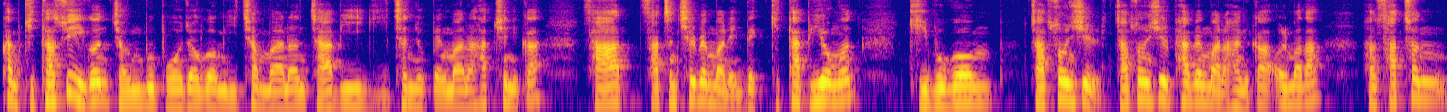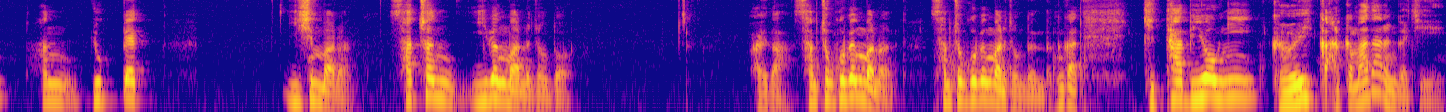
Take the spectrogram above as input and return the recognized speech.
그럼 기타 수익은 정부 보조금 2천만 원, 자비익 2,600만 원 합치니까 4 4,700만 원인데 기타 비용은 기부금, 잡손실, 잡손실 800만 원 하니까 얼마다? 한 4천 한 620만 원, 4,200만 원 정도. 아니다. 3,900만 원. 3,900만 원 정도 된다. 그러니까 기타 비용이 거의 깔끔하다는 거지.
